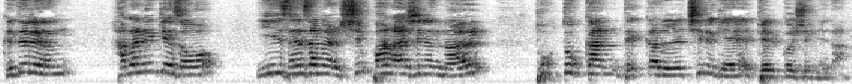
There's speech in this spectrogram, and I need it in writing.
그들은 하나님께서 이 세상을 심판하시는 날 독특한 대가를 치르게 될 것입니다.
